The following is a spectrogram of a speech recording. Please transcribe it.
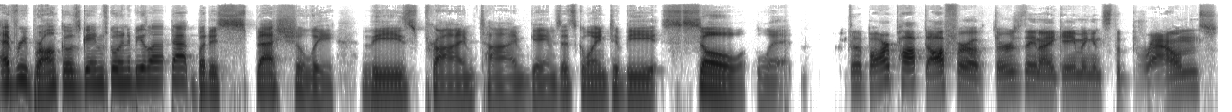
Every Broncos game is going to be like that, but especially these prime time games. It's going to be so lit. The bar popped off for a Thursday night game against the Browns.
